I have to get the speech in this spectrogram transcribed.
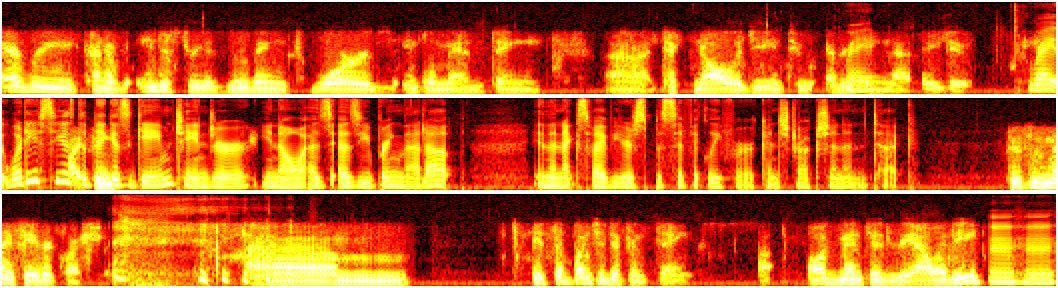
every kind of industry is moving towards implementing uh, technology into everything that they do. Right. What do you see as I the think- biggest game changer, you know, as as you bring that up in the next 5 years specifically for construction and tech? This is my favorite question. um, it's a bunch of different things. Uh, augmented reality Mhm.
